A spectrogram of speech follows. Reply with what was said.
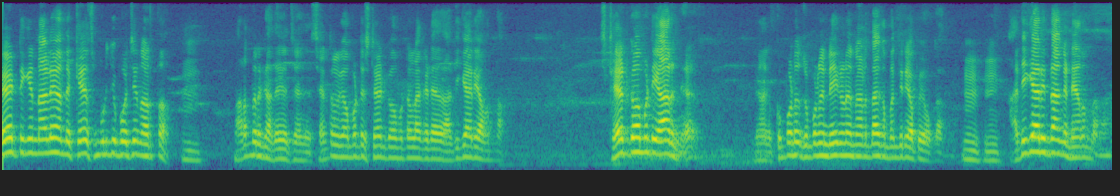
கேட்டிங்கனாலே அந்த கேஸ் முடிஞ்சு போச்சுன்னு அர்த்தம். ம். மறந்துருக்கு அது சென்ட்ரல் கவர்மெண்ட் ஸ்டேட் கவர்மெண்ட் எல்லாம் கிடையாது. அதிகாரி அவன் தான் ஸ்டேட் கவர்மெண்ட் யாருங்க? நான் கும்பணும் சுப்பனும் நீங்களும் நான் தாங்க மந்திரியா போய் உட்காந்து ம் ம் அதிகாரி தாங்க நிரந்தரம்.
